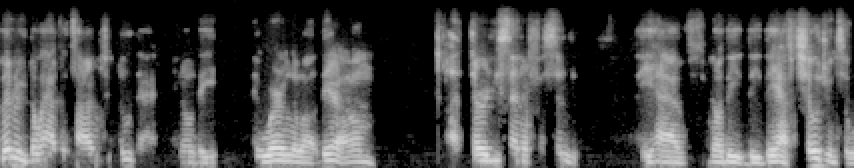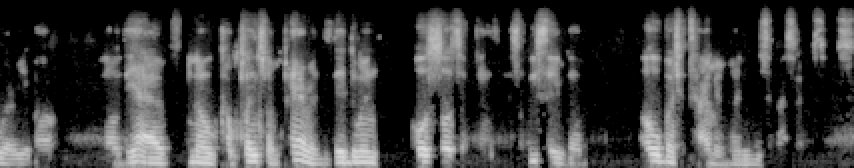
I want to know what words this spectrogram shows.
Literally, don't have the time to do that. You know, they they're worrying about their um a 30 center facility. They have, you know, they, they, they have children to worry about. You know, they have, you know, complaints from parents. They're doing all sorts of things. So we save them a whole bunch of time and money using our services.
